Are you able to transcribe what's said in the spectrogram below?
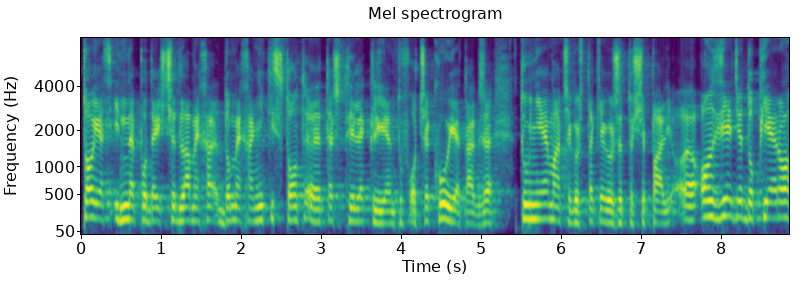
to jest inne podejście dla mecha- do mechaniki, stąd e, też tyle klientów oczekuje. Także tu nie ma czegoś takiego, że to się pali. E, on zjedzie dopiero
